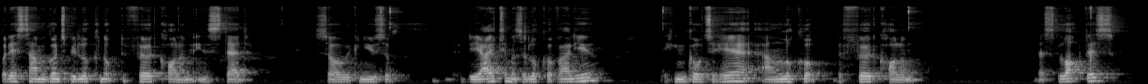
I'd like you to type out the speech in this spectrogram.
but this time we're going to be looking up the third column instead. So we can use the item as a lookup value. You can go to here and look up the third column. Let's lock this,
